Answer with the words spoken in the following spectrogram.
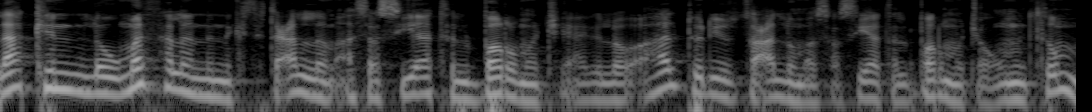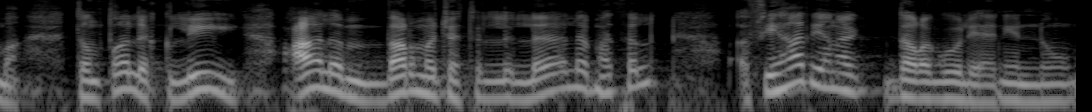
لكن لو مثلا إنك تتعلم أساسيات البرمجة يعني لو هل تريد تعلم أساسيات البرمجة ومن ثم تنطلق لعالم برمجة الليلة مثلا. في هذه أنا أقدر أقول يعني إنه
